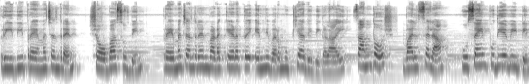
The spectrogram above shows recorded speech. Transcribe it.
പ്രീതി പ്രേമചന്ദ്രൻ ശോഭ സുബിൻ പ്രേമചന്ദ്രൻ വടക്കേടത്ത് എന്നിവർ മുഖ്യാതിഥികളായി. സന്തോഷ് വത്സല ഹുസൈൻ പുതിയ വീട്ടിൽ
